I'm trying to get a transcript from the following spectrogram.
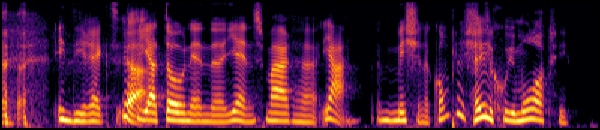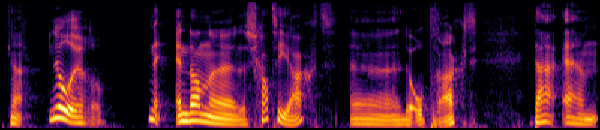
Indirect Ja. via Toon en eh, Jens. Maar eh, ja, mission accomplished. Hele goede molactie. Ja. 0 euro. Nee, en dan eh, de schattenjacht, eh, de opdracht. Daar ehm,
